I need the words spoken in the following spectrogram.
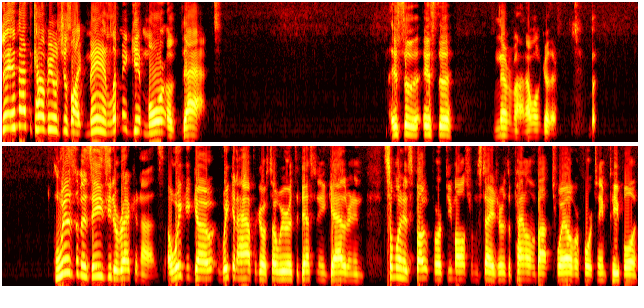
Isn't that the kind of people just like, man, let me get more of that? It's the, it's the, never mind, I won't go there. Wisdom is easy to recognize. A week ago, a week and a half ago, so we were at the Destiny Gathering and someone had spoke for a few moments from the stage. There was a panel of about 12 or 14 people. And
